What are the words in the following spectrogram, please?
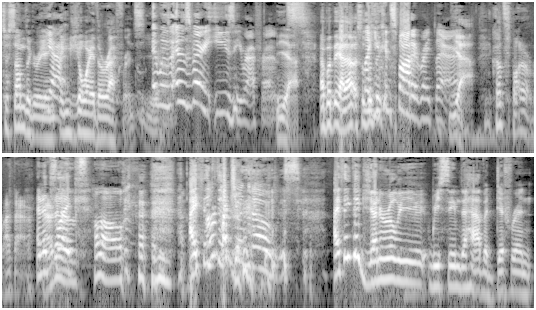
to some degree Yeah. enjoy the reference. It was it was very easy reference. Yeah, Uh, but yeah, that, so like you thing- can spot it right there. Yeah, You can spot it right there. And There it's it like- is. hello. I think I'm gonna that- punch you in the nose. I think that generally we seem to have a different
